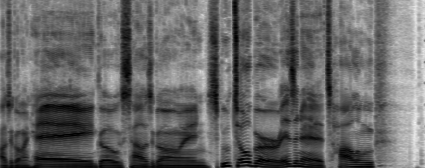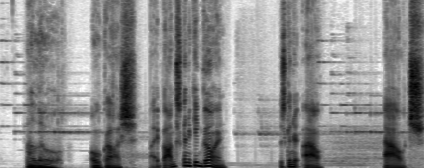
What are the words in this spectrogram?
How's it going? Hey, ghost, how's it going? Spooktober, isn't it? Hello. Hello. Oh gosh. I, I'm just gonna keep going. Just gonna- ow. Ouch.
